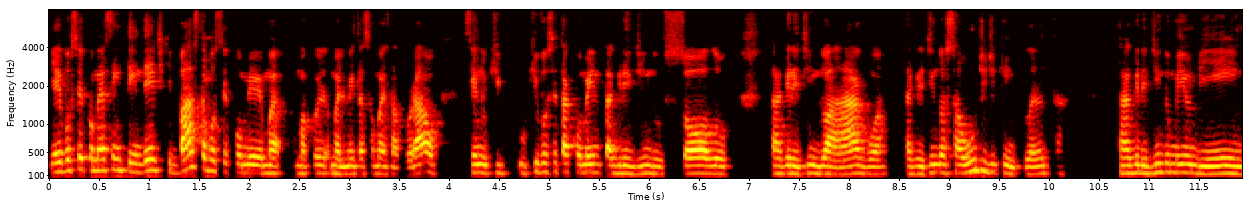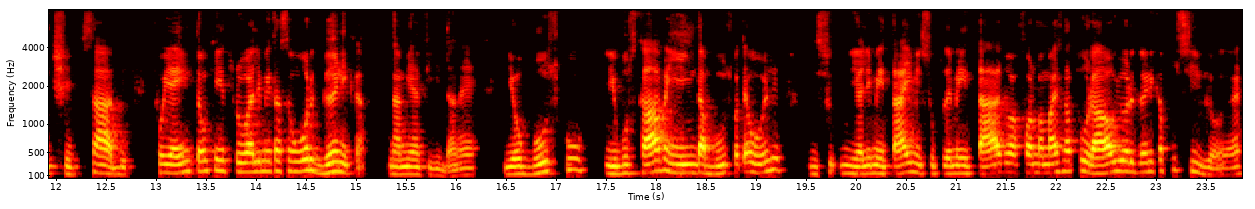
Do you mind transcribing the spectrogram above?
E aí você começa a entender de que basta você comer uma, uma, coisa, uma alimentação mais natural, sendo que o que você está comendo está agredindo o solo, está agredindo a água, está agredindo a saúde de quem planta, está agredindo o meio ambiente, sabe? Foi aí então que entrou a alimentação orgânica na minha vida, né? E eu busco, e buscava e ainda busco até hoje, me alimentar e me suplementar de uma forma mais natural e orgânica possível, né?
